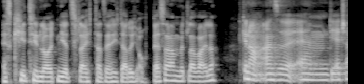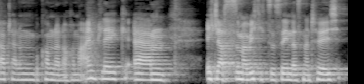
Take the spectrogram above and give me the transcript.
es geht den Leuten jetzt vielleicht tatsächlich dadurch auch besser mittlerweile? Genau, also ähm, die HR-Abteilungen bekommen dann auch immer Einblick. Ähm, ich glaube, es ist immer wichtig zu sehen, dass natürlich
